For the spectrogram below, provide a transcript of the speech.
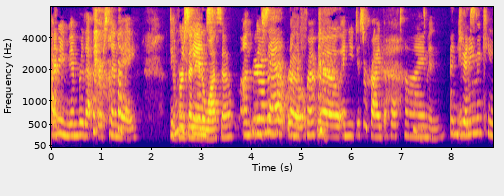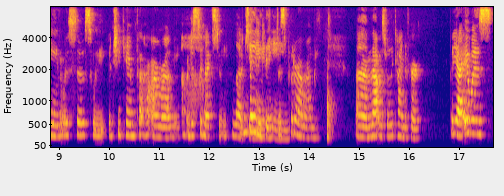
I remember that first Sunday. The Didn't first we Sunday at stand Owasso? On, We we, were on the sat front on the row. front row, and you just cried the whole time. And And Jenny was- McKean was so sweet, and she came and put her arm around me and just stood next to me. Love Didn't say Jenny anything, McKean. just put her arm around me. Um, that was really kind of her. But yeah, it was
